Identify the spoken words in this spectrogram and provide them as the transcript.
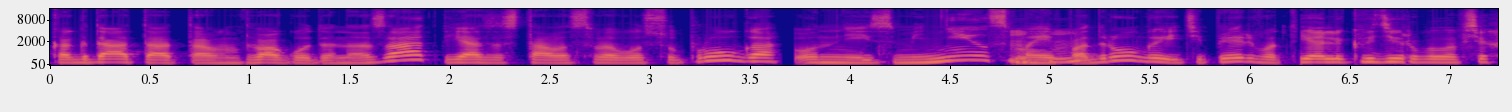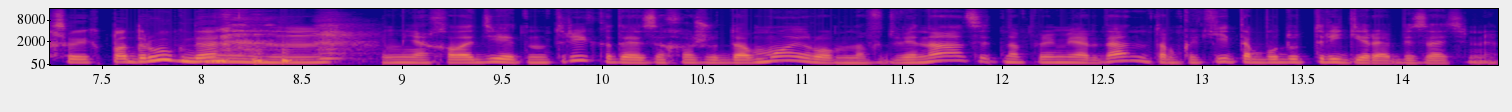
Когда-то там два года назад я застала своего супруга, он мне изменил с моей угу. подругой, и теперь вот... Я ликвидировала всех своих подруг, да? Угу. У меня холодеет внутри, когда я захожу домой, ровно в 12, например, да, ну там какие-то будут триггеры обязательно.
